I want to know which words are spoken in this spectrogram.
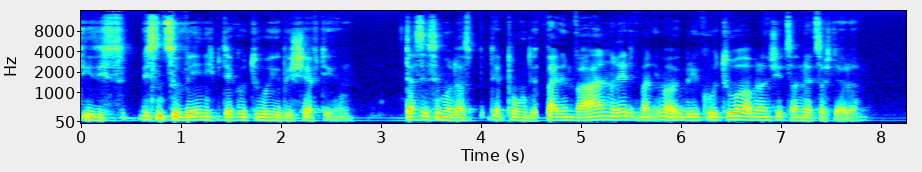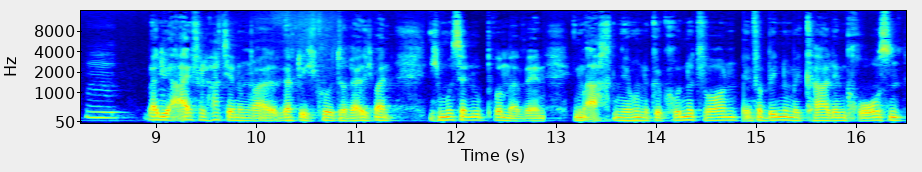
die sich ein bisschen zu wenig mit der Kultur hier beschäftigen. Das ist immer das, der Punkt. Bei den Wahlen redet man immer über die Kultur, aber dann steht es an letzter Stelle. Hm. Weil die Eifel hat ja nun mal wirklich kulturell, ich meine, ich muss ja nur Brüm erwähnen, im 8. Jahrhundert gegründet worden, in Verbindung mit Karl dem Großen.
